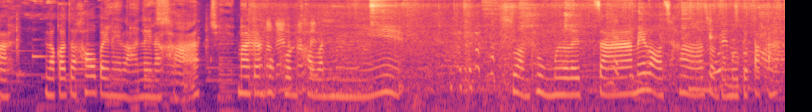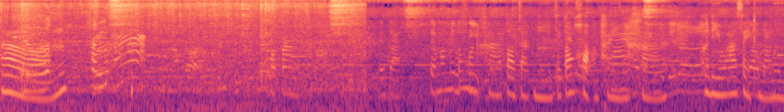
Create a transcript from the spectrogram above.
อะ แล้วก็จะเข้าไปในร้านเลยนะคะ มากันหกคนค่ะวันนี้สวมถุงมือเลยจ้า ไม่รอช้าสวมถุงมือไปตักอาหาร ทั้งขอปังเลยจ้ะ แซลมอนไม่ต้องทุกหคนีนบคะต่อจากนี้จะต้องขออภัยนะคะ พอดีว่าใส่ถุงมือ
